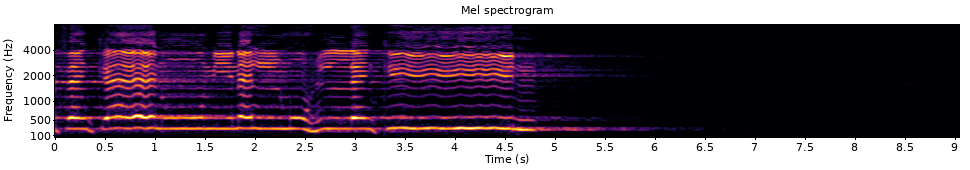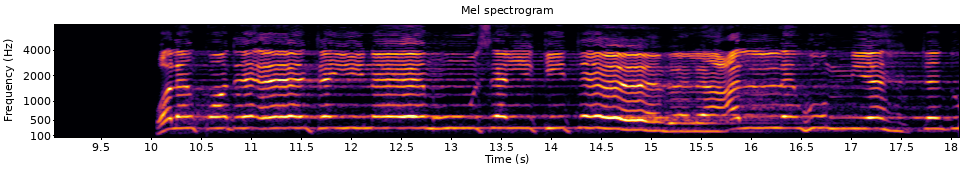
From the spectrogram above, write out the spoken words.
فكانوا من المهلكين. ولقد اتينا موسى الكتاب لعلهم يهتدون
